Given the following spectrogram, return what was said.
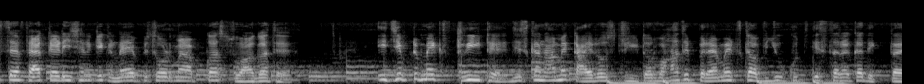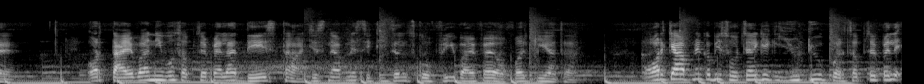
से फैक्ट एडिशन के एक नए एपिसोड में आपका स्वागत है। इजिप्ट में एक स्ट्रीट है, जिसका नाम है कायरो स्ट्रीट और वहाँ से पिरामिड्स का व्यू कुछ इस तरह का दिखता है। और ताइवान ही वो सबसे पहला देश था, जिसने अपने सिटीजन्स को फ्री वाईफाई ऑफ़र किया था। और क्या आपने कभी सोचा है कि यूट्यूब पर सबसे पहले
